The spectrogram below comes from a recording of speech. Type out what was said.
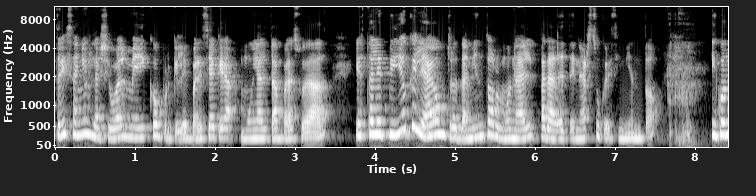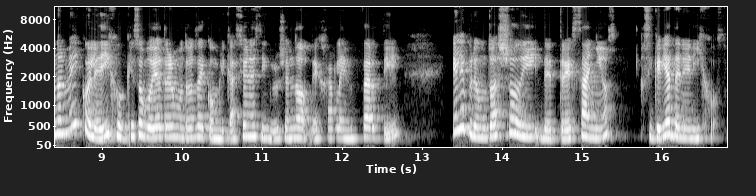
3 años la llevó al médico porque le parecía que era muy alta para su edad y hasta le pidió que le haga un tratamiento hormonal para detener su crecimiento. Y cuando el médico le dijo que eso podía traer un montón de complicaciones, incluyendo dejarla infértil, él le preguntó a Jodie, de 3 años, si quería tener hijos.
